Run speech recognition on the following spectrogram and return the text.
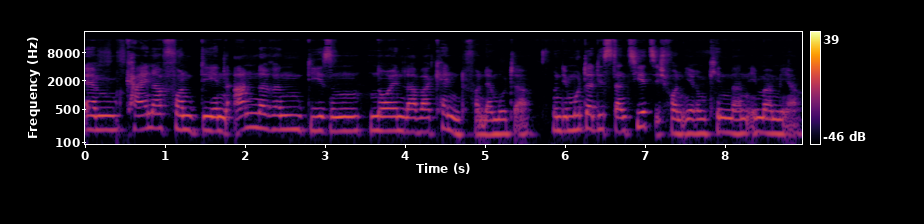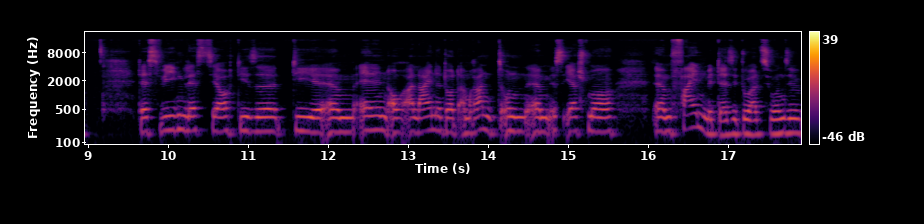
ähm, keiner von den anderen diesen neuen Lover kennt von der Mutter. Und die Mutter distanziert sich von ihren Kindern immer mehr. Deswegen lässt sie auch diese, die ähm, Ellen auch alleine dort am Rand und ähm, ist erstmal ähm, fein mit der Situation. Sie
